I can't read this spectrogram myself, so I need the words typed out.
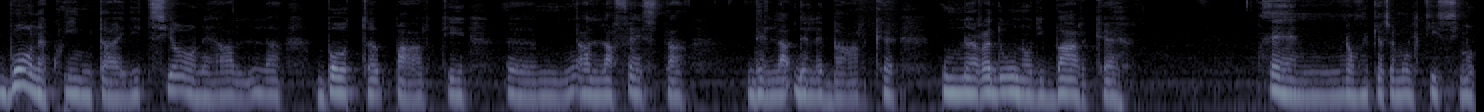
buona quinta edizione al Boat Party, ehm, alla festa della- delle barche, un raduno di barche e non mi piace moltissimo,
